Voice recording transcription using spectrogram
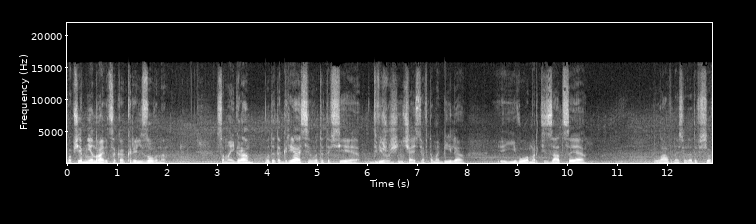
Вообще мне нравится, как реализована сама игра. Вот эта грязь, вот это все движущие части автомобиля, его амортизация, плавность, вот это все,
